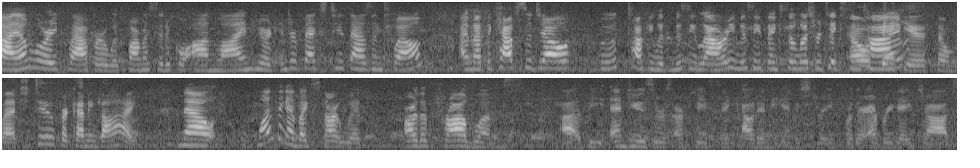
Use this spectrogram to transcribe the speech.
Hi, I'm Lori Clapper with Pharmaceutical Online here at Interphex 2012. I'm at the Capsugel booth talking with Missy Lowery. Missy, thanks so much for taking some oh, time. thank you so much too for coming by. Now, one thing I'd like to start with are the problems uh, the end users are facing out in the industry for their everyday jobs.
